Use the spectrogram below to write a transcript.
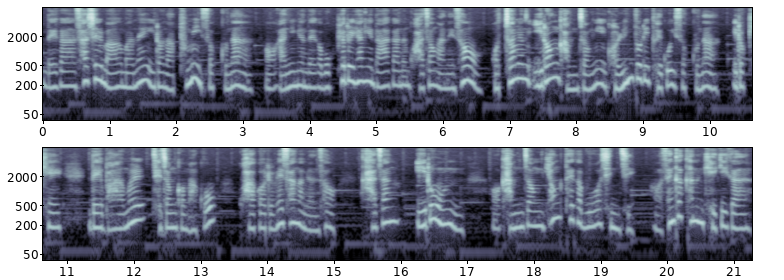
내가 사실 마음 안에 이런 아픔이 있었구나. 어, 아니면 내가 목표를 향해 나아가는 과정 안에서 어쩌면 이런 감정이 걸림돌이 되고 있었구나. 이렇게 내 마음을 재점검하고 과거를 회상하면서 가장 이로운 어, 감정 형태가 무엇인지 어, 생각하는 계기가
